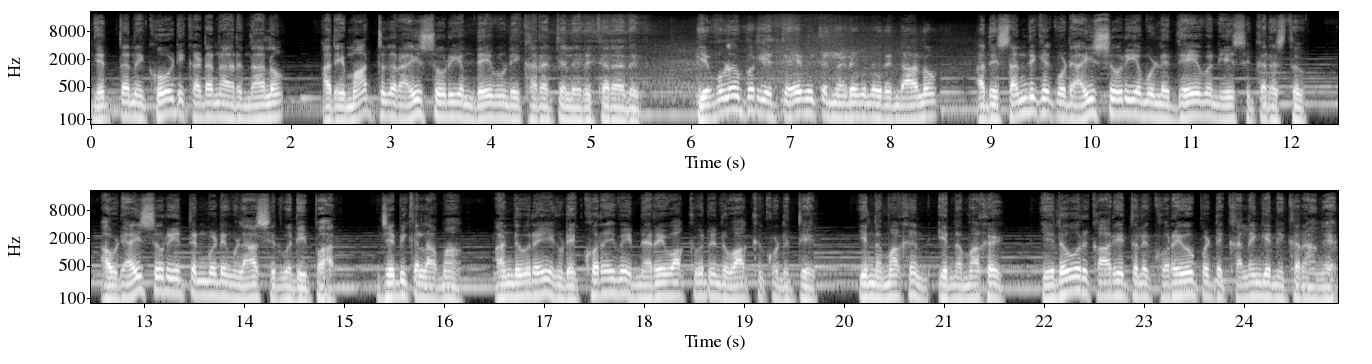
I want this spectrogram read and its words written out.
எத்தனை கோடி கடனா இருந்தாலும் அதை மாற்றுகிற ஐஸ்வர்யம் தேவனுடைய கரத்தில் இருக்கிறது. எவ்வளவு பெரிய தேவைக்கு நடுவில் இருந்தாலும் அதை சந்திக்கக்கூடிய ஐஸ்வர்யம் உள்ள தேவன் இயேசு கிறிஸ்து. அவருடைய ஐஸ்வர்யத்தின்படி உங்களை ஆசீர்வதிப்பார். ஜெபிக்கலாமா? ஆண்டவரே எங்களுடைய குறைவை நிறைவாக்குவேன் என்று வாக்கு கொடுத்தேன் இந்த மகன் இந்த மகள் ஏதோ ஒரு காரியத்தில் குறைவுபட்டு கலங்கி நிற்கிறாங்க.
